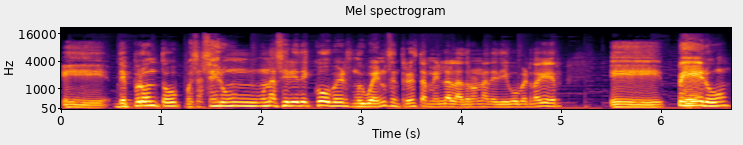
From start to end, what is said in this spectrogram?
Eh, de pronto, pues hacer una serie de covers muy buenos, entre ellos también La Ladrona de Diego Verdaguer. pero,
